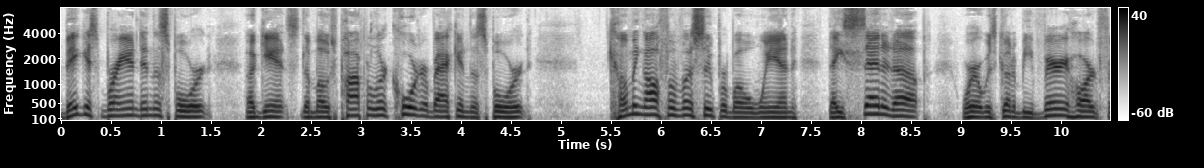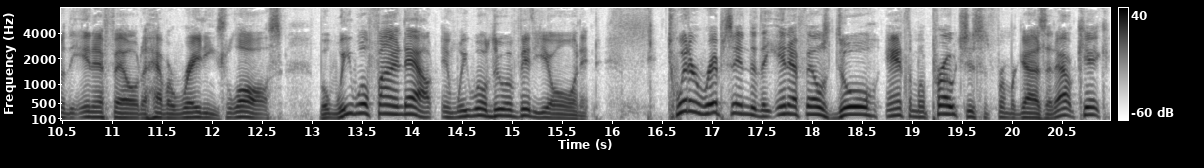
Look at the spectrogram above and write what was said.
biggest brand in the sport, against the most popular quarterback in the sport, coming off of a Super Bowl win. They set it up where it was going to be very hard for the NFL to have a ratings loss. But we will find out and we will do a video on it. Twitter rips into the NFL's dual anthem approach. This is from our guys at Outkick.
